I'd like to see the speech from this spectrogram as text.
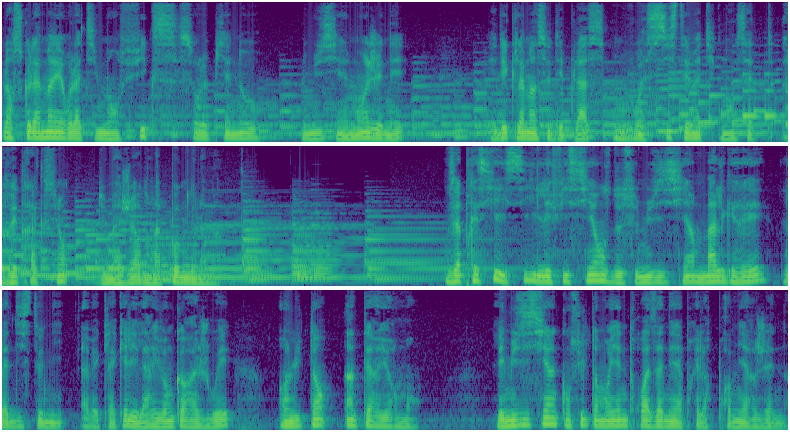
Lorsque la main est relativement fixe sur le piano, le musicien est moins gêné et dès que la main se déplace, on voit systématiquement cette rétraction du majeur dans la paume de la main. Vous appréciez ici l'efficience de ce musicien malgré la dystonie avec laquelle il arrive encore à jouer en luttant intérieurement. Les musiciens consultent en moyenne trois années après leur première gêne.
